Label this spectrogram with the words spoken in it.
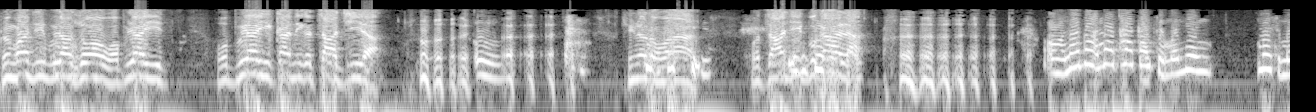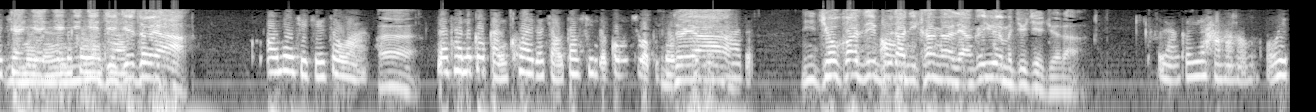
跟观世音菩萨说，我不愿意，我不愿意干那个炸鸡了。嗯 听得懂吗？我炸鸡不干了。哦，那他那他该怎么念那什么经念？念念念念姐姐咒呀，哦，念姐姐咒啊，嗯，那他能够赶快的找到新的工作，不是对呀他的你求观世音菩萨，哦你看看两个月嘛就解决了。两个月，好好好，我会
